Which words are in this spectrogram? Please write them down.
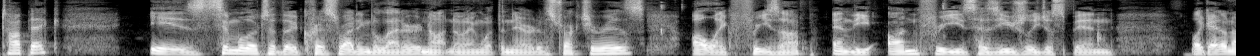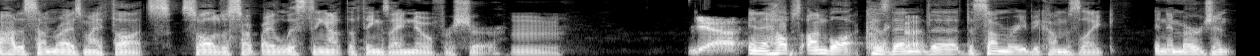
topic is similar to the Chris writing the letter, not knowing what the narrative structure is. I'll like freeze up, and the unfreeze has usually just been like I don't know how to summarize my thoughts, so I'll just start by listing out the things I know for sure, Mm. Yeah. and it helps unblock because like then that. the the summary becomes like an emergent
